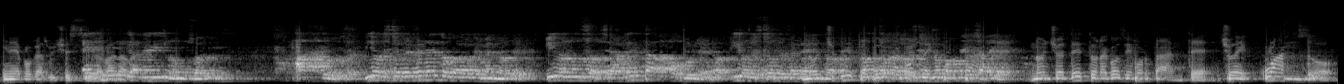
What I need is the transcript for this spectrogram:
in epoca e successiva. Vada mica avanti. io non so. Ascolta, io le sto riferendo quello che mi hanno detto. Io non so se è la verità oppure no. Io le sto riferendo. Non ci ha detto però so una cosa importante, non ci ha detto una cosa importante, cioè quando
